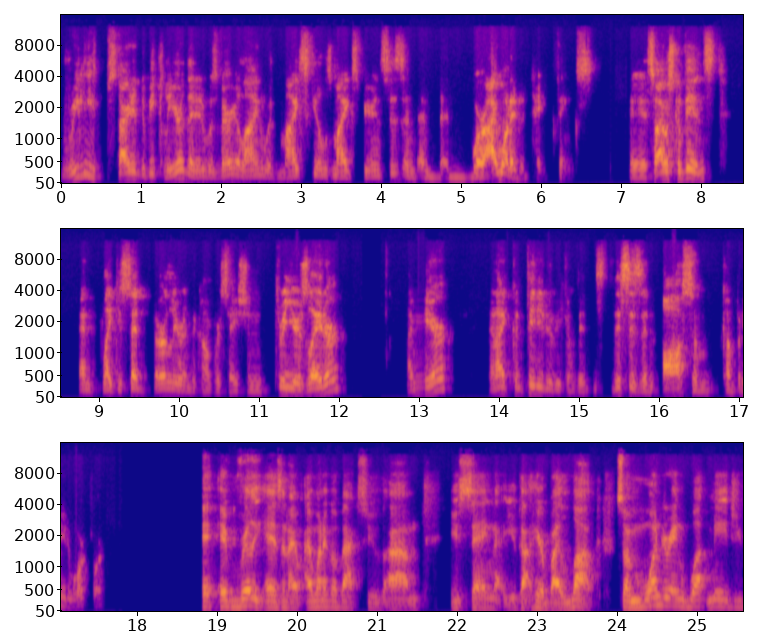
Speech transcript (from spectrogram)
really started to be clear that it was very aligned with my skills, my experiences, and, and, and where I wanted to take things. Uh, so I was convinced. And like you said earlier in the conversation, three years later, I'm here and I continue to be convinced. This is an awesome company to work for. It, it really is. And I, I want to go back to um, you saying that you got here by luck. So I'm wondering what made you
